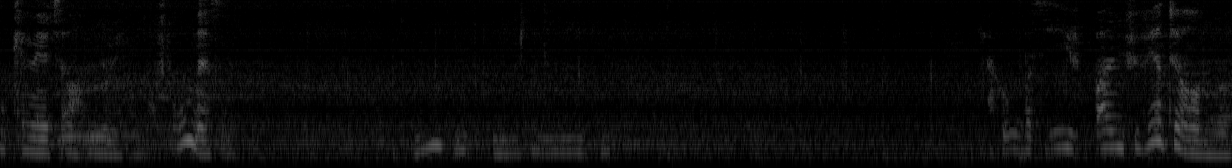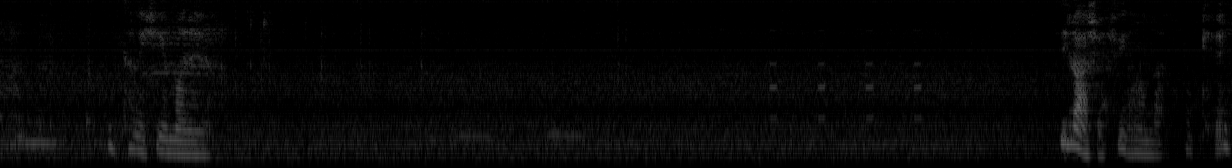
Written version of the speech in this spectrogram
Wo können wir jetzt auch Strom messen? Ja, gucken, was die Ballen für Werte haben. Dann kann ich hier meine Silage, 400, okay.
